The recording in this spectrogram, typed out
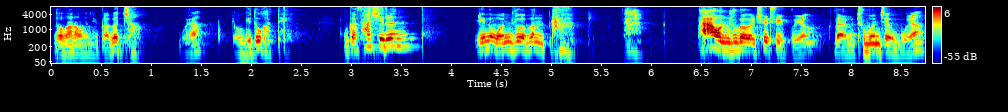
너가 나오니까. 그렇죠? 뭐야? 여기도 같아. 그러니까 사실은 얘는 원주각은 다, 다, 다 원주각을 칠 수 있고요. 그 다음에 두 번째가 뭐야?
